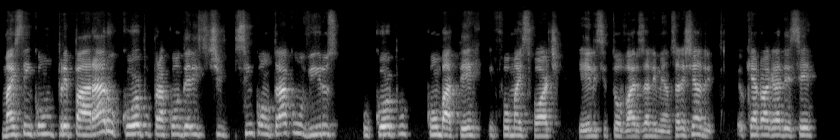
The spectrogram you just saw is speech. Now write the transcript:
mas tem como preparar o corpo para quando ele se encontrar com o vírus, o corpo combater e for mais forte. Ele citou vários alimentos. Alexandre, eu quero agradecer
